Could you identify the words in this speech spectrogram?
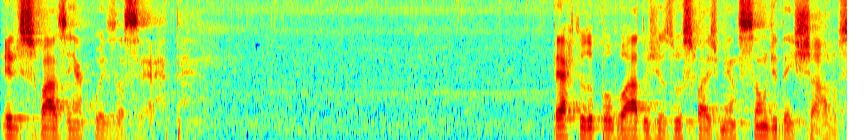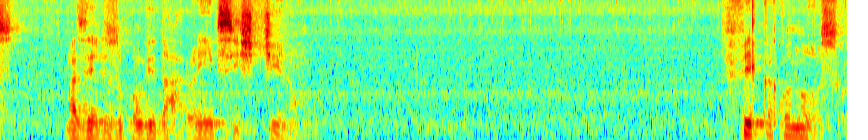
eles fazem a coisa certa. Perto do povoado, Jesus faz menção de deixá-los, mas eles o convidaram e insistiram. Fica conosco,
